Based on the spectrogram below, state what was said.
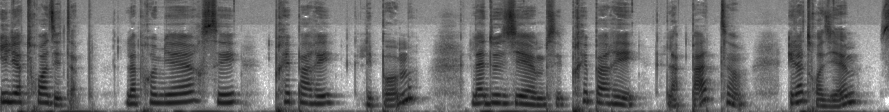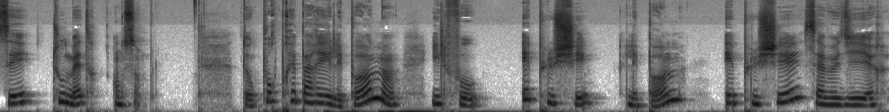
Il y a trois étapes. La première, c'est préparer les pommes. La deuxième, c'est préparer la pâte. Et la troisième, c'est tout mettre ensemble. Donc pour préparer les pommes, il faut éplucher les pommes. Éplucher, ça veut dire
